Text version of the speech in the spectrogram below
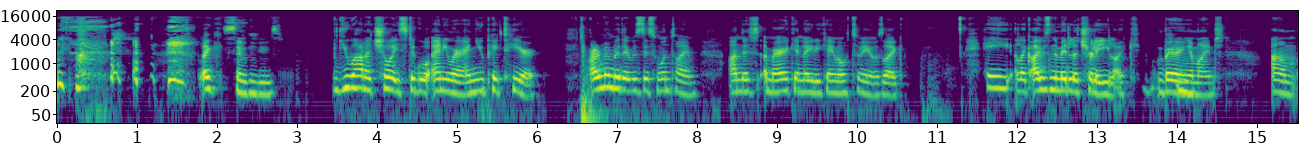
like So confused. you had a choice to go anywhere and you picked here. I remember there was this one time and this American lady came up to me and was like, Hey, like I was in the middle of Tralee, like bearing Hmm. in mind. Um,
